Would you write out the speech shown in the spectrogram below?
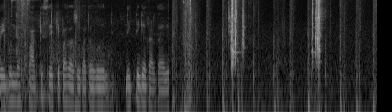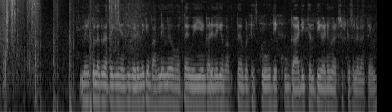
अब एक बंदा भाग के सेक के पास आ चुका था वो देखने क्या करता है मेरे को लग रहा था कि यहाँ से गाड़ी लेके भागने में होता है, वही है, गाड़ी लेके भागता है बट इसको देखो, गाड़ी चलती, गाड़ी में हेडसेट कैसे लगाते हैं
